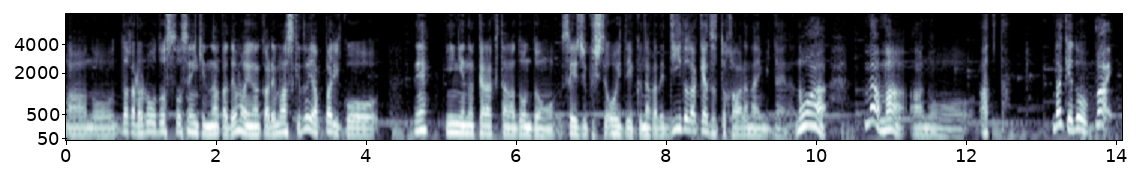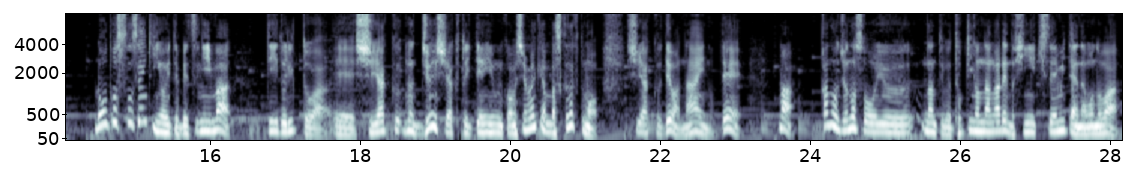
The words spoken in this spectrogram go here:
あ、あの、だからロードスト戦記の中でも描かれますけど、やっぱりこう、ね、人間のキャラクターがどんどん成熟して老いていく中で、ディードだけはずっと変わらないみたいなのは、まあまあ、あのあった。だけど、まあ、はいロードスト戦記において別に、まあ、ディードリットは、えー主役、まあ、準主役と言っていいのかもしれないけど、まあ、少なくとも主役ではないので、まあ、彼女のそういう、なんていうか、時の流れの悲劇性みたいなものは、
